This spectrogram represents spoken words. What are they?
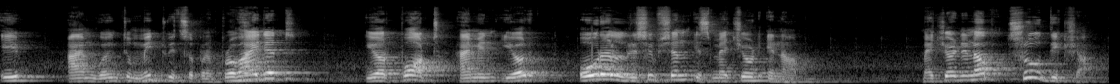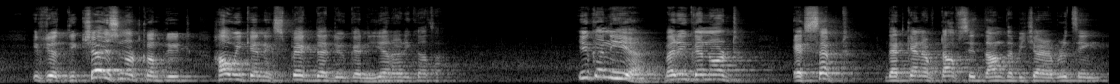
if I am going to meet with Supreme, provided your pot, I mean your oral reception is matured enough. Matured enough through Diksha. If your Diksha is not complete, how we can expect that you can hear Harikatha? You can hear, but you cannot accept that kind of tough Siddhanta Vichar, everything,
